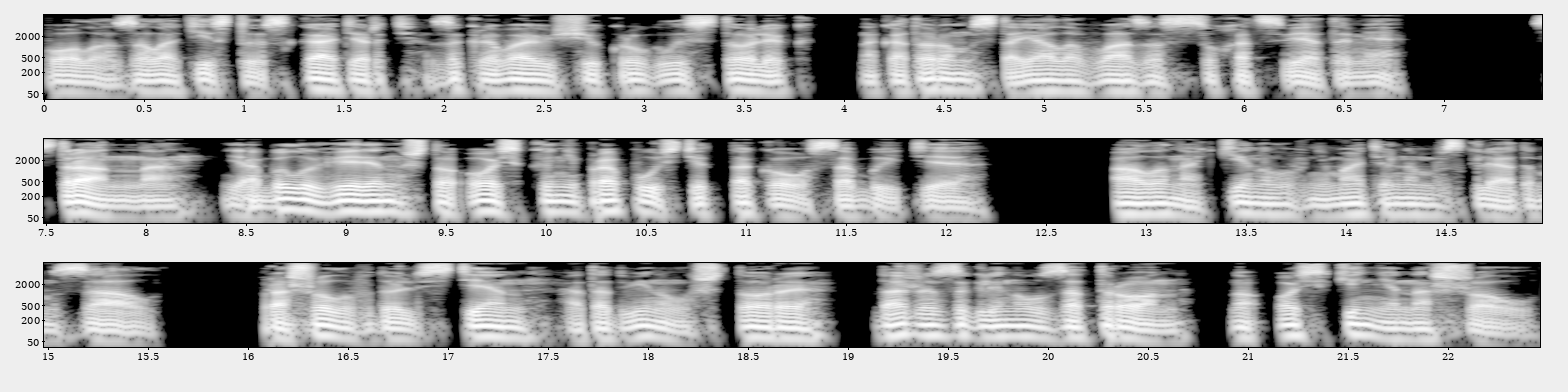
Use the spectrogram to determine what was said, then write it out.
пола золотистую скатерть, закрывающую круглый столик, на котором стояла ваза с сухоцветами. «Странно. Я был уверен, что Оська не пропустит такого события». Алла накинул внимательным взглядом зал. Прошел вдоль стен, отодвинул шторы, даже заглянул за трон, но Оськи не нашел.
